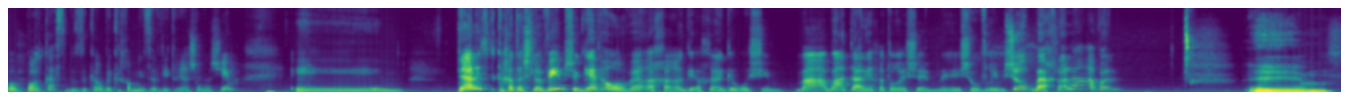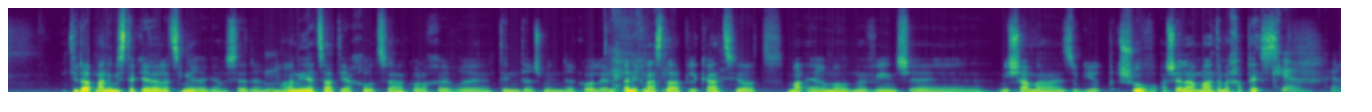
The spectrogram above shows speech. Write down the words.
בפודקאסט, וזה הרבה ככה מזווית ראייה של נשים. תאר לי ככה את השלבים שגבר עובר אחרי, אחרי הגירושים. מה, מה התהליך אתה רואה שהם אה, שעוברים? שוב, בהכללה, אבל... את יודעת מה? אני מסתכל על עצמי רגע, בסדר? Mm-hmm. אני יצאתי החוצה, כל החבר'ה, טינדר, שמינדר, כל אלה. אתה נכנס לאפליקציות, מהר מאוד מבין שמשם הזוגיות... שוב, השאלה, מה אתה מחפש? כן, כן.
